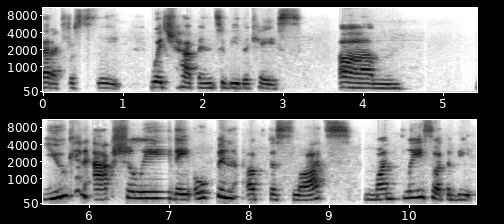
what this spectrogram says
that extra sleep, which happened to be the case. Um, you can actually, they open up the slots monthly. So at the be,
